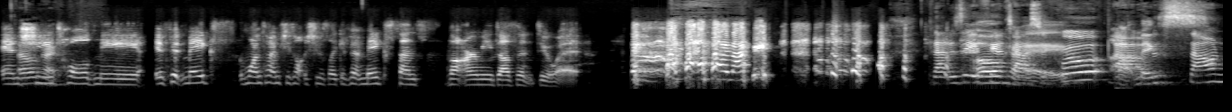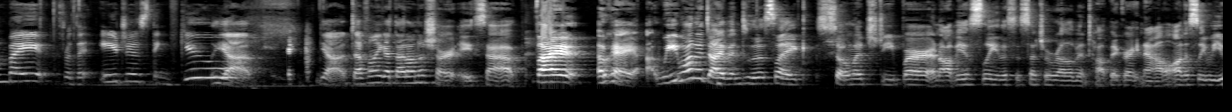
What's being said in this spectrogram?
And she told me if it makes, one time she told, she was like, if it makes sense, the army doesn't do it. and I, that is a Okay. fantastic quote. That Um, makes- soundbite for the ages. Thank you. Yeah. Yeah, definitely get that on a shirt ASAP. But okay, we want to dive into this like so much deeper and obviously this is such a relevant topic right now. Honestly, we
